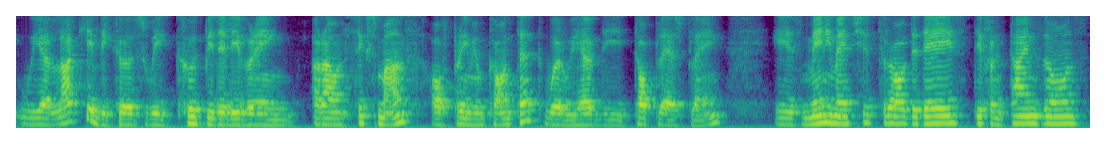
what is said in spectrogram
we are lucky because we could be delivering around six months of premium content where we have the top players playing. Is many matches throughout the days different time zones.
